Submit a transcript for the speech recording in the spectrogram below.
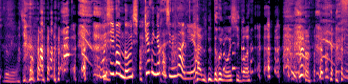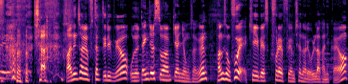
죄송해요. 50원 너무 쉽게 생각하시는 거 아니에요? 단돈 50원. 자, 많은 참여 부탁드리고요. 오늘 땡절스와 함께한 영상은 방송 후에 KBS 쿨 FM 채널에 올라가니까요.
